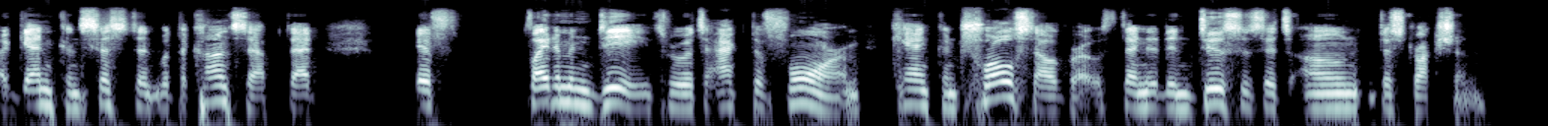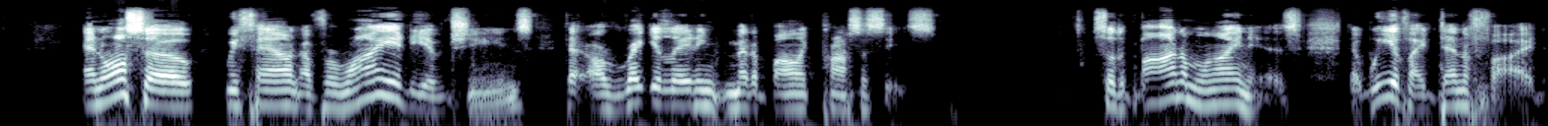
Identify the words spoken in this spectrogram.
Again, consistent with the concept that if vitamin D, through its active form, can control cell growth, then it induces its own destruction. And also, we found a variety of genes that are regulating metabolic processes. So the bottom line is that we have identified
